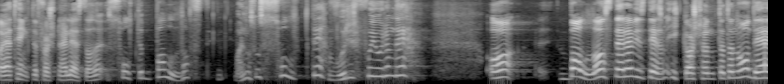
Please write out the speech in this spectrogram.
Og jeg tenkte først når jeg leste det, solgte ballast? Var det noen som solgte det? Hvorfor gjorde de det? Og Ballast, dere, hvis dere som ikke har skjønt det til nå, det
